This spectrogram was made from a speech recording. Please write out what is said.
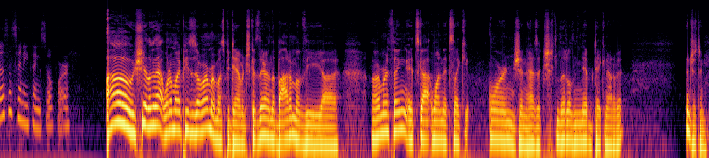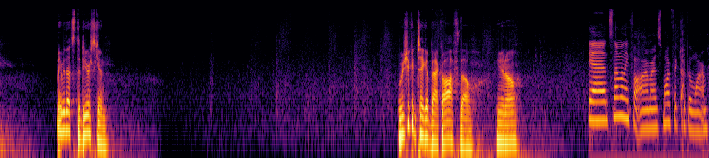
Doesn't say anything so far. Oh, shit, look at that. One of my pieces of armor must be damaged because there on the bottom of the uh, armor thing, it's got one that's, like, orange and has a ch- little nib taken out of it. Interesting. Maybe that's the deer skin. Wish you could take it back off, though. You know? Yeah, it's not really for armor. It's more for keeping warm.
